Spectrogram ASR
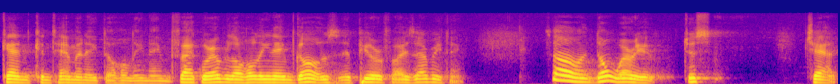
can contaminate the holy name. In fact, wherever the holy name goes, it purifies everything. So don't worry, just chant.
